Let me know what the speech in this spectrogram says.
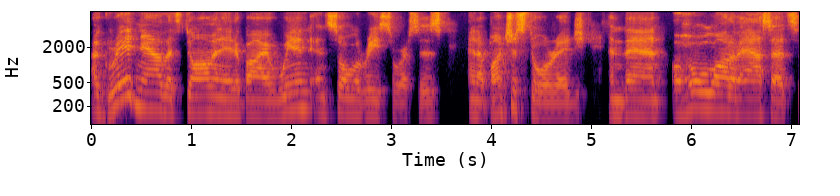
a grid now that's dominated by wind and solar resources and a bunch of storage and then a whole lot of assets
